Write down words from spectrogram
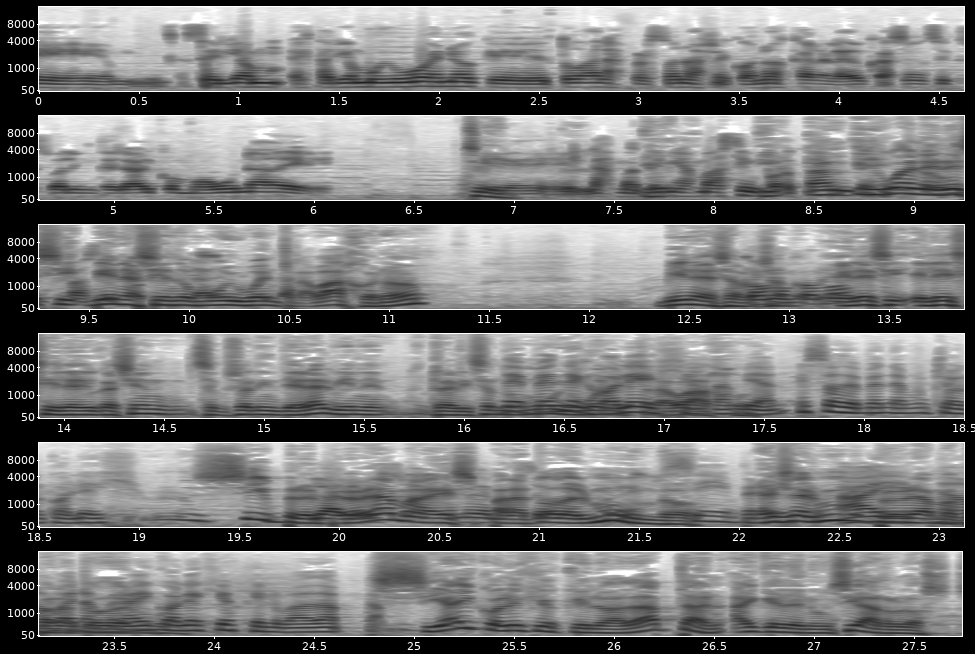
eh, sería, estaría muy bueno que todas las personas reconozcan a la educación sexual integral como una de las materias más importantes. igual el ESI viene haciendo muy buen trabajo, ¿no? Viene desarrollando. El, ESI, el ESI, la educación sexual integral, viene realizando depende muy buen colegio trabajo. también. Eso depende mucho del colegio. Sí, pero el programa es para todo el mundo. Sí, pero es el mismo programa para bueno, todo pero el hay mundo. colegios que lo adaptan. Si hay colegios que lo adaptan, hay que denunciarlos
